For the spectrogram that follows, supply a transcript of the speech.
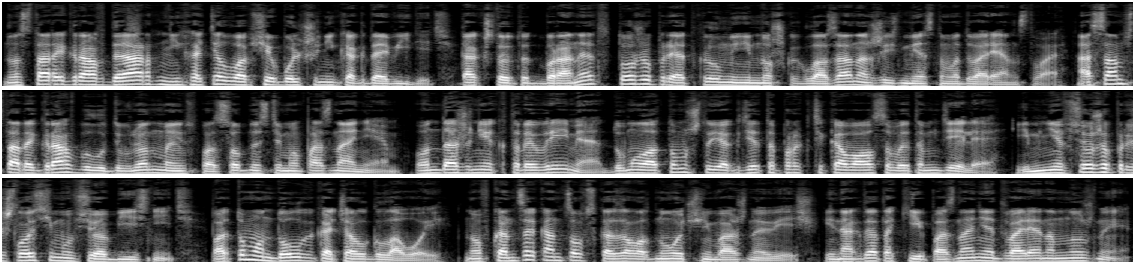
Но старый граф Деарн не хотел вообще больше никогда видеть. Так что этот баронет тоже приоткрыл мне немножко глаза на жизнь местного дворянства. А сам старый граф был удивлен моим способностям и познаниям. Он даже некоторое время думал о том, что я где-то практиковался в этом деле. И мне все же пришлось ему все объяснить. Потом он долго качал головой. Но в конце концов сказал одну очень важную вещь. Иногда такие познания дворянам нужны.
